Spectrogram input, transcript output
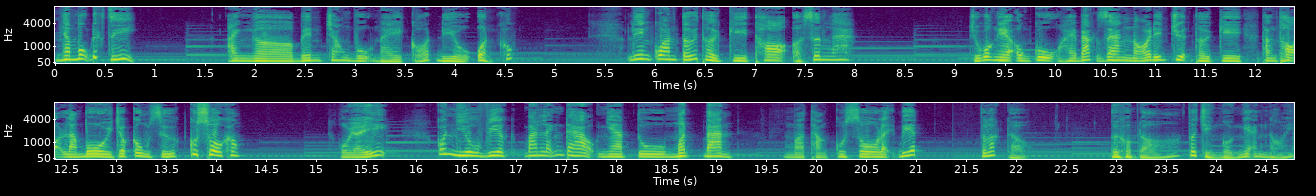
Nhằm mục đích gì? Anh ngờ bên trong vụ này có điều uẩn khúc. Liên quan tới thời kỳ thọ ở Sơn La. Chú có nghe ông cụ hay bác Giang nói đến chuyện thời kỳ thằng Thọ làm bồi cho công sứ Cusso không? Hồi ấy, có nhiều việc ban lãnh đạo nhà tù mật bàn mà thằng Cusso lại biết. Tôi lắc đầu. Tối hôm đó tôi chỉ ngồi nghe anh nói,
